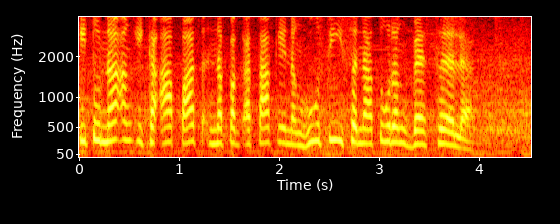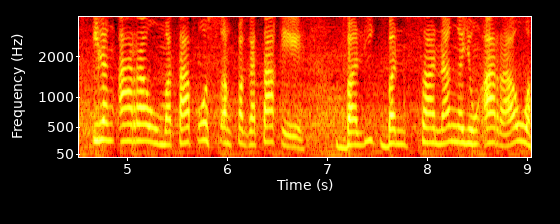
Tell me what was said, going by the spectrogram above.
Ito na ang ikaapat na pag-atake ng Houthi sa naturang vessel. Ilang araw matapos ang pag-atake, balik bansa na ngayong araw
